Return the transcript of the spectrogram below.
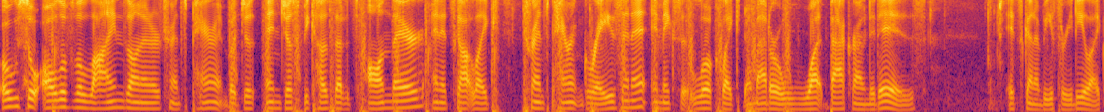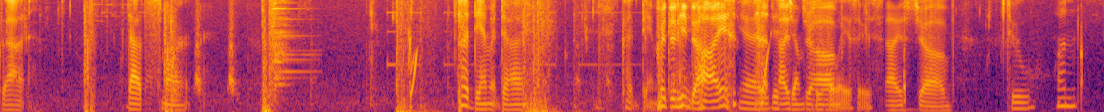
Oh, so all of the lines on it are transparent, but just and just because that it's on there and it's got like transparent grays in it, it makes it look like no matter what background it is, it's gonna be 3D like that. That's smart. God damn it, die. God damn it. Did he die. Yeah, he just Nice jumped job. through the lasers. Nice job. Two, one.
